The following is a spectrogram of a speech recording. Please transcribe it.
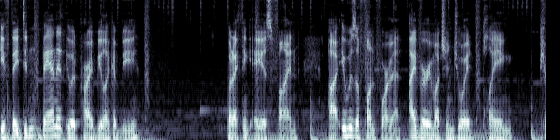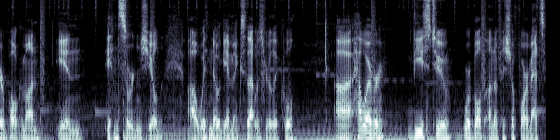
if they didn't ban it, it would probably be like a B. But I think A is fine. Uh, it was a fun format. I very much enjoyed playing pure Pokemon in in Sword and Shield uh, with no gimmicks. So that was really cool. Uh, however, these two were both unofficial formats.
